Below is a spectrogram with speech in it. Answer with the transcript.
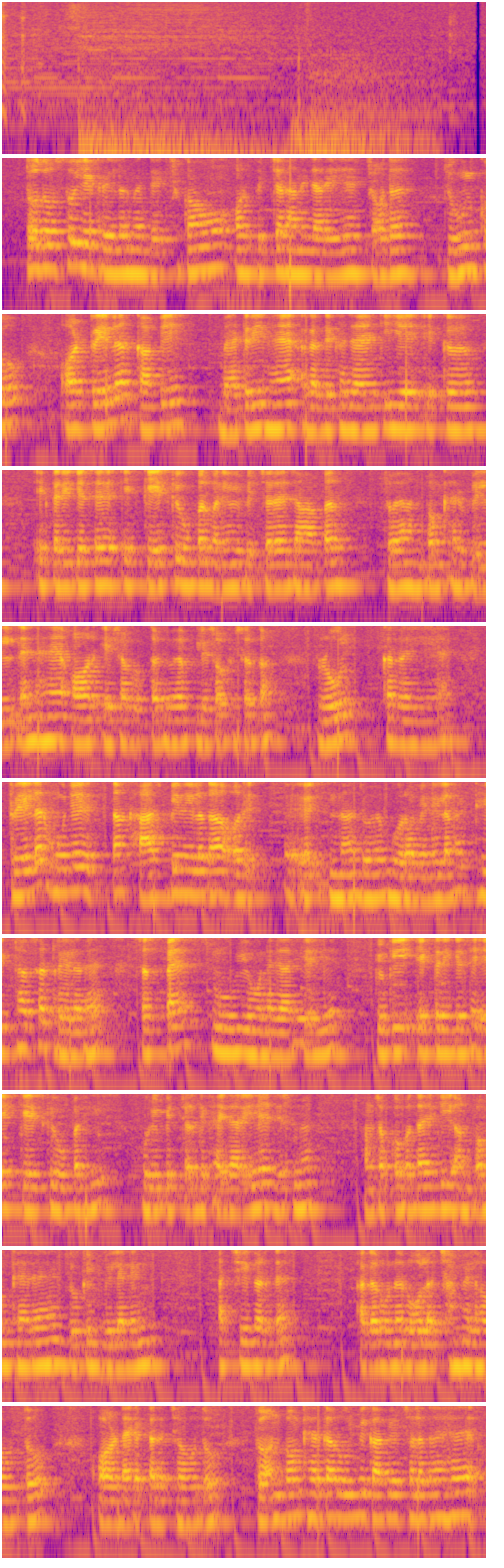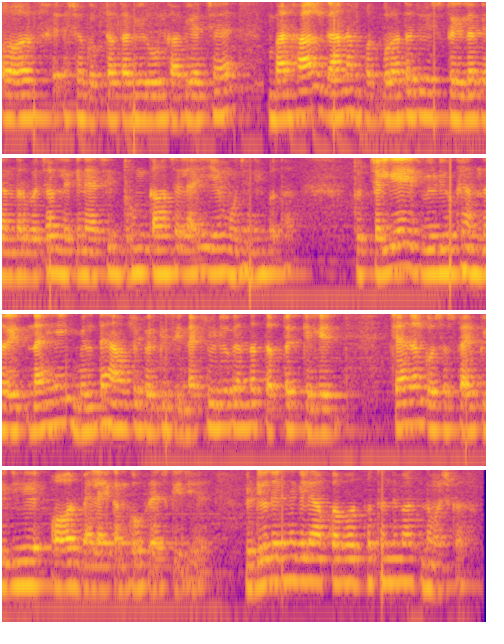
तो दोस्तों, ये ट्रेलर मैं देख चुका हूँ और पिक्चर आने जा रही है चौदह जून को और ट्रेलर काफ़ी बेहतरीन है। अगर देखा जाए कि ये एक एक तरीके से एक केस के ऊपर बनी हुई पिक्चर है, जहाँ पर जो है अनुपम खैर विलन है और ऐशा गुप्ता जो है पुलिस ऑफिसर का रोल कर रही है। ट्रेलर मुझे इतना खास भी नहीं लगा और इतना जो है बुरा भी नहीं लगा। ठीक ठाक सा ट्रेलर है। सस्पेंस मूवी होने जा रही है ये, क्योंकि एक तरीके से एक केस के ऊपर ही पूरी पिक्चर दिखाई जा रही है, जिसमें हम सबको पता है कि अनुपम कह रहे हैं जो कि विलेनिंग अच्छी करते हैं। अगर उन्हें रोल अच्छा मिला हो तो और डायरेक्टर अच्छा हो तो। तो अनुपम खैर का रोल भी काफ़ी अच्छा लगा है और ईशा गुप्ता का भी रोल काफ़ी अच्छा है। बहरहाल गाना बहुत बुरा था जो इस ट्रेलर के अंदर बचा, लेकिन ऐसी धुन कहाँ से लाई, ये मुझे नहीं पता। तो चलिए इस वीडियो के अंदर इतना ही। मिलते हैं आपसे फिर किसी नेक्स्ट वीडियो के अंदर। तब तक के लिए चैनल को सब्सक्राइब कीजिए और बेल आइकन को प्रेस कीजिए। वीडियो देखने के लिए आपका बहुत बहुत धन्यवाद। नमस्कार।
